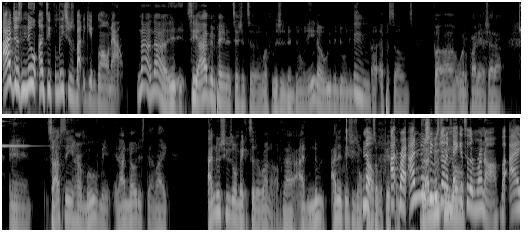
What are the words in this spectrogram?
I just knew Auntie Felicia was about to get blown out. Nah, nah. It, it- see, I've been paying attention to what Felicia's been doing. You know, we've been doing these Mm. uh, episodes for uh, where the party I shout out, and so I've seen her movement, and I noticed that like I knew she was gonna make it to the runoff. Now I knew I didn't think she was gonna No, cross over fifty. I, right. I knew But I she knew was she gonna was make on- it to the runoff, but I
